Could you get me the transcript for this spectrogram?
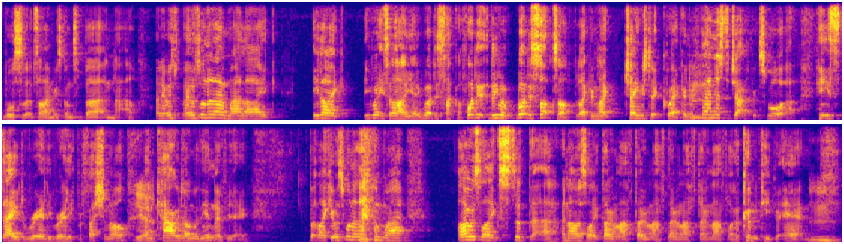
Walsall at the time. He's gone to Burton now, and it was it was one of them where like he like he went, he said, oh yeah, he worked his sack off. What did he worked his socks off? Like and like changed it quick. And in fairness to Jack Fitzwater, he stayed really really professional Yeah. and carried on with the interview. But like it was one of them where I was like stood there and I was like, don't laugh, don't laugh, don't laugh, don't laugh. Like I couldn't keep it in.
